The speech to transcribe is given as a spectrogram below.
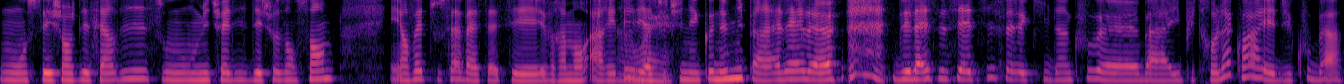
où on s'échange des services, où on mutualise des choses ensemble. Et en fait, tout ça, bah, ça s'est vraiment arrêté. Ah Il y a toute une économie parallèle de l'associatif qui, d'un coup, bah, est plus trop là, quoi. Et du coup, bah,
